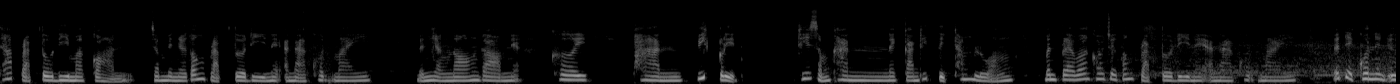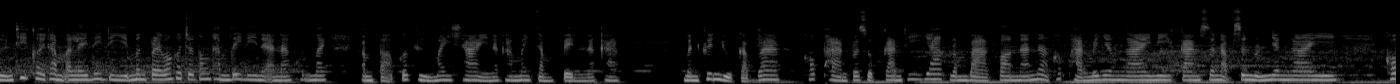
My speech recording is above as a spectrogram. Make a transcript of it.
ถ้าปรับตัวดีมาก่อนจำเป็นจะต้องปรับตัวดีในอนาคตไหมเหมือนอย่างน้องดอมเนี่ยเคยผ่านวิกฤต ที่สำคัญในการที่ติดถ้ำหลวง มันแปลว่าเขาจะต้องปรับตัวดีในอนาคตไหม และเด็กคนอื่นๆ ที่เคยทำอะไรได้ดี มันแปลว่าเขาจะต้องทำได้ดีในอนาคตไหมคำตอบก็คือไม่ใช่นะคะ ไม่จำเป็นนะคะ มันขึ้นอยู่กับว่าเขาผ่านประสบการณ์ที่ยากลำบากตอนนั้นน่ะเขาผ่านมายังไง มีการสนับสนุนยังไงเขา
